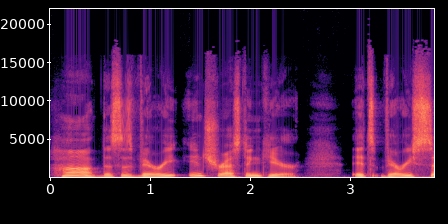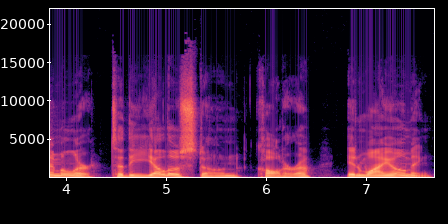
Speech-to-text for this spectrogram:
Huh, this is very interesting here. It's very similar to the Yellowstone caldera in Wyoming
